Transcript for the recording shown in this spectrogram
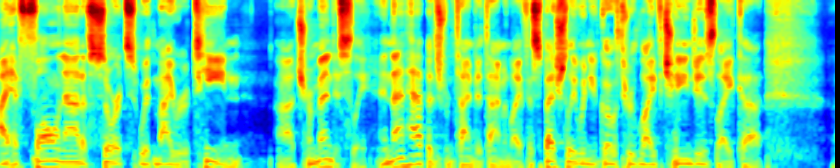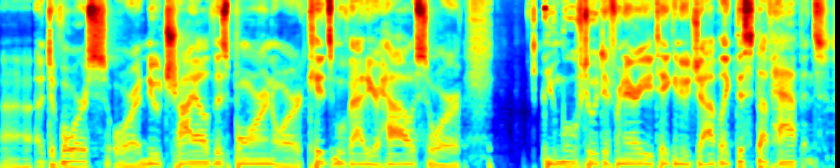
I had fallen out of sorts with my routine uh, tremendously. And that happens from time to time in life, especially when you go through life changes like uh, uh, a divorce or a new child is born or kids move out of your house or you move to a different area, you take a new job. Like this stuff happens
